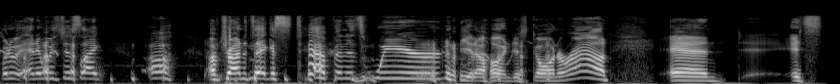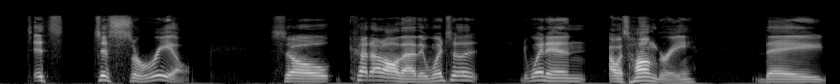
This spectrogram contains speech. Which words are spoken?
but it, and it was just like, oh, I'm trying to take a step and it's weird, you know, and just going around, and it's it's just surreal. So cut out all that. They went to went in. I was hungry. They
